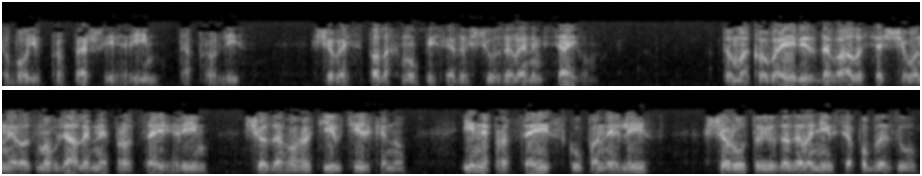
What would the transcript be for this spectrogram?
собою про перший грім та про ліс, що весь спалахнув після дощу зеленим сяйвом, то Маковеєві здавалося, що вони розмовляли не про цей грім, що загоготів тільки-но, і не про цей скупаний ліс, що рутою зазеленівся поблизу,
